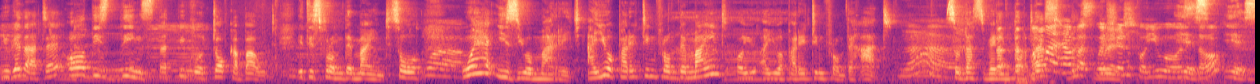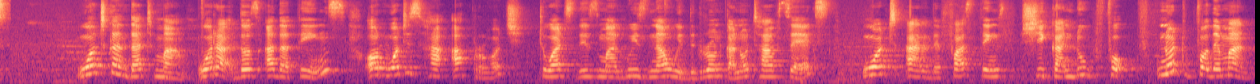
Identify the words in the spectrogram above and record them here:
You get that? Eh? All these things that people talk about, it is from the mind. So Wow. where is your marriage? Are you operating from the mind or you, are you operating from the heart? Yeah. So that's very That- that- important. Mama, I have that's a question great. for you yes, also. yes. What can that mom, what are those other things, or what is her approach towards this man who is now withdrawn, cannot have sex? What are the first things she can do for, not for the man,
